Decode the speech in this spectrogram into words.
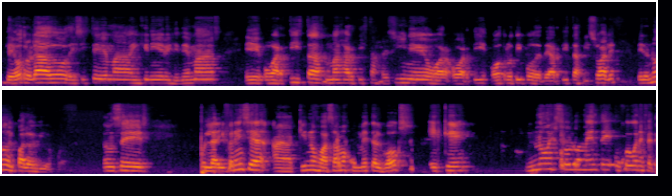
de otro lado, de sistema, ingenieros y demás, eh, o artistas, más artistas de cine, o, otro tipo de, artistas visuales, pero no del palo de videojuegos. Entonces, pues la diferencia aquí nos basamos con Metal Box es que no es solamente un juego NFT.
